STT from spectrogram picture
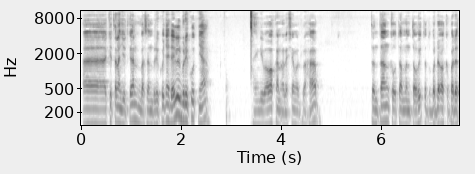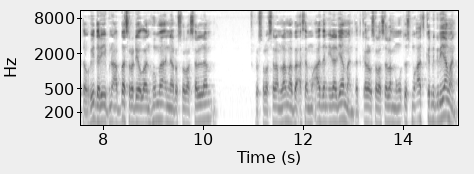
Uh, kita lanjutkan bahasan berikutnya. Dalil berikutnya yang dibawakan oleh Syekh Abdul tentang keutamaan tauhid atau berdakwah kepada tauhid dari Ibnu Abbas radhiyallahu anhu anna Rasulullah sallam Rasulullah sallam lama ba'atha Muadzan ila Yaman tatkala Rasulullah sallam mengutus Muadz ke negeri Yaman.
